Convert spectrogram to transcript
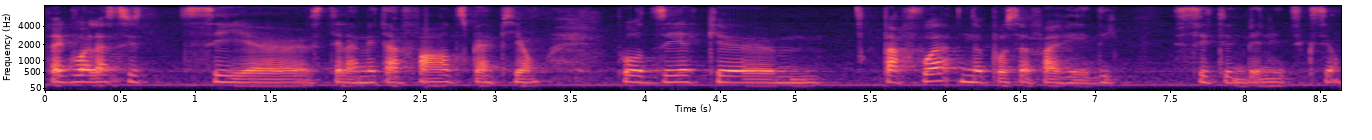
Fait que voilà, euh, c'était la métaphore du papillon pour dire que hum, parfois, ne pas se faire aider, c'est une bénédiction.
